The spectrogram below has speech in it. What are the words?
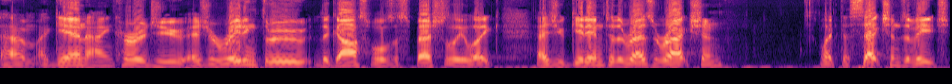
Um, again, I encourage you as you're reading through the Gospels, especially like as you get into the resurrection, like the sections of each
